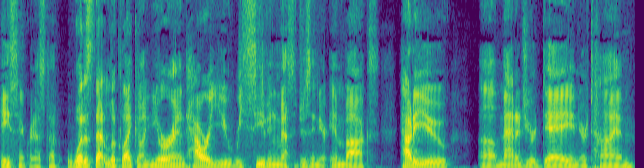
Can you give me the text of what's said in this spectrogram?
asynchronous stuff. What does that look like on your end? How are you receiving messages in your inbox? How do you uh, manage your day and your time?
